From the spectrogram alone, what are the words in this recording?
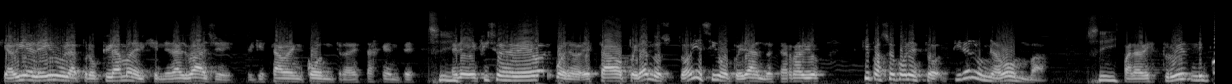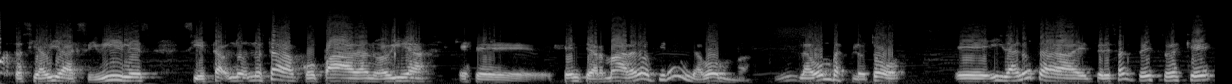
que había leído la proclama del general Valle, el que estaba en contra de esta gente. Sí. El edificio de bueno, estaba operando, todavía sigue operando esta radio. ¿Qué pasó con esto? Tiraron una bomba Sí. para destruir, no importa si había civiles, si estaba, no, no estaba copada, no había este, gente armada, no, tiraron una bomba. La bomba explotó. eh, y la nota interesante de esto es que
